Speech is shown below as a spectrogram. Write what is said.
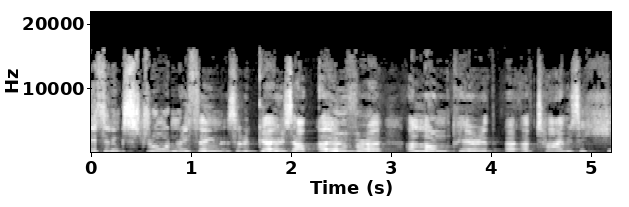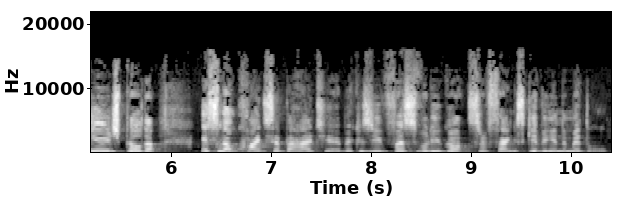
it's an extraordinary thing that sort of goes up over a, a long period uh, of time. It's a huge build up. It's not quite so bad here because you, first of all, you've got sort of Thanksgiving in the middle.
